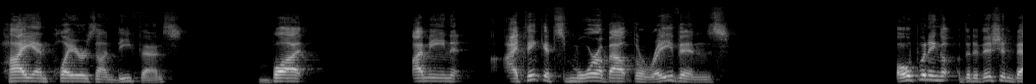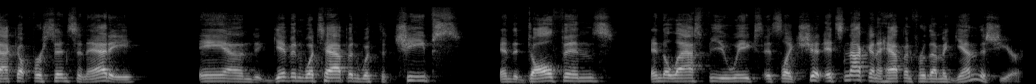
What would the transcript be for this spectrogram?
high end players on defense. But I mean, I think it's more about the Ravens opening the division back up for Cincinnati. And given what's happened with the Chiefs and the Dolphins in the last few weeks, it's like shit, it's not going to happen for them again this year.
